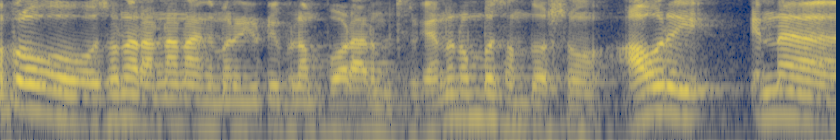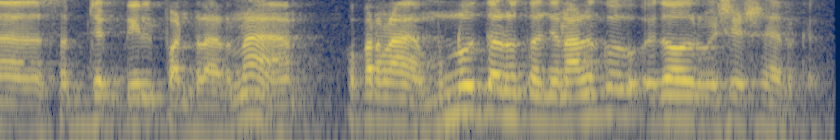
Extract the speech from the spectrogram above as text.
அப்புறம் சொன்னார் அண்ணா நான் இந்த மாதிரி யூடியூப்லாம் போட ஆரம்பிச்சிருக்கேன். ரொம்ப சந்தோஷம். அவர் என்ன சப்ஜெக்ட் டீல் பண்ணுறாருன்னா அப்புறம் முந்நூற்றி அறுபத்தஞ்சு நாளுக்கு ஏதோ ஒரு விசேஷம் இருக்குது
